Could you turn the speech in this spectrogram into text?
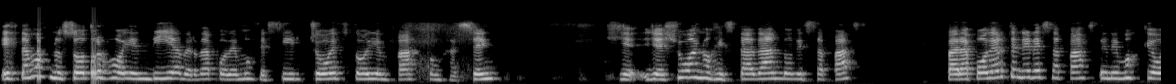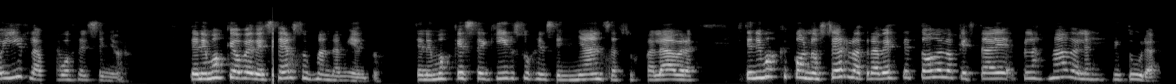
¿Estamos nosotros hoy en día, verdad? Podemos decir, yo estoy en paz con Hashem. Yeshua nos está dando de esa paz. Para poder tener esa paz tenemos que oír la voz del Señor. Tenemos que obedecer sus mandamientos. Tenemos que seguir sus enseñanzas, sus palabras. Tenemos que conocerlo a través de todo lo que está plasmado en las escrituras,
